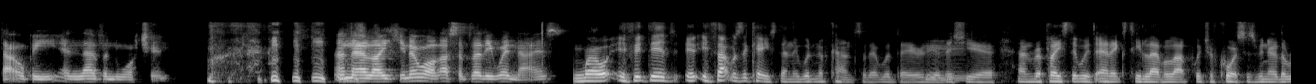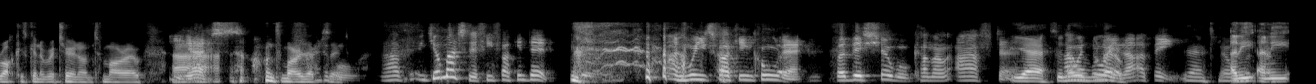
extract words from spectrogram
that'll be 11 watching. and they're like, you know what? That's a bloody win, that is. Well, if it did, if that was the case, then they wouldn't have cancelled it, would they, earlier this Hmm. year, and replaced it with NXT Level Up, which, of course, as we know, The Rock is going to return on tomorrow. uh, Yes. on tomorrow's episode. Incredible. Uh, you imagine if he fucking did? and we fucking called it. But this show will come out after. Yeah, so no How one will annoying know. that'd be. Yeah, no and he and he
